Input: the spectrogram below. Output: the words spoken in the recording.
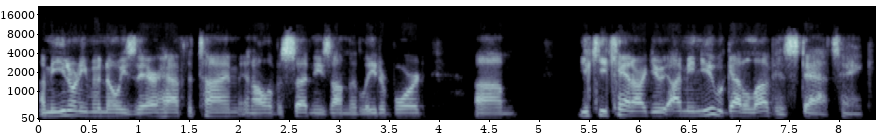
I mean, you don't even know he's there half the time, and all of a sudden he's on the leaderboard. Um, you, you can't argue. I mean, you got to love his stats, Hank.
